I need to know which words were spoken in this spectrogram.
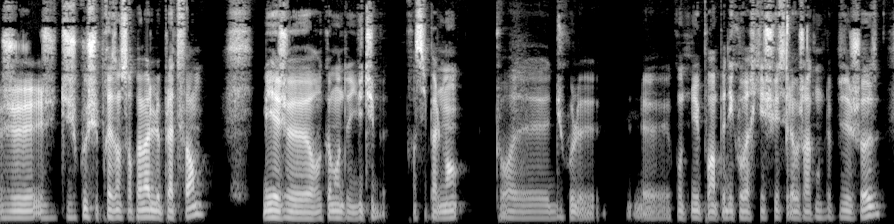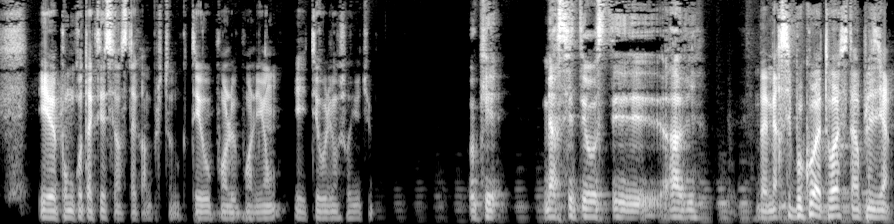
Je, je, Du coup, je suis présent sur pas mal de plateformes, mais je recommande YouTube principalement pour euh, du coup le, le contenu pour un peu découvrir qui je suis. C'est là où je raconte le plus de choses. Et pour me contacter, c'est Instagram plutôt. Donc théo.le.lion et Théo Lyon sur YouTube. Ok. Merci Théo, c'était ravi. Ben, merci beaucoup à toi, c'était un plaisir.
